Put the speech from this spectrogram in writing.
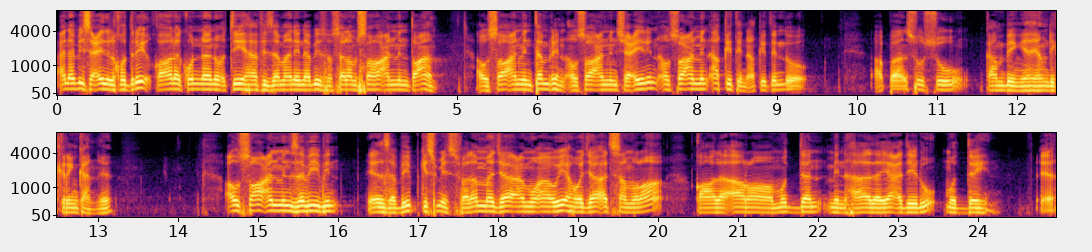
An Abi Sa'id Al-Khudri qala kunna nu'tiha fi zaman Nabi SAW sa'an min ta'am atau sa'an min tamrin atau sa'an min sya'irin atau sa'an min aqitin. Aqitin itu apa susu kambing ya yang dikeringkan ya. Atau sa'an min zabibin ya zabib kismis. Falamma ja'a Muawiyah wa ja'at Samra qala ara muddan min hadha ya'dilu muddain. Ya.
